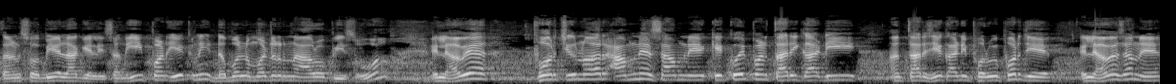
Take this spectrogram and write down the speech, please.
ત્રણસો બે લાગેલી છે. અને એ પણ એક નહીં ડબલ મર્ડરના આરોપી છું હો. એટલે હવે ફોર્ચ્યુનર આમને સામને કે કોઈ પણ તારી ગાડી અને તારે જે ગાડી ફરવી ફરજે. એટલે હવે છે ને,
